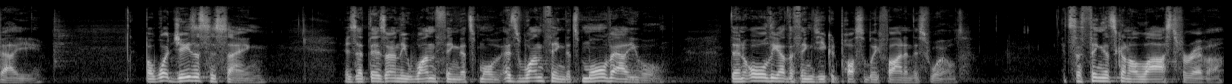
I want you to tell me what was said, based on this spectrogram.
value. But what Jesus is saying is that there's only one thing that's more, there's one thing that's more valuable than all the other things you could possibly find in this world. It's the thing that's going to last forever,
